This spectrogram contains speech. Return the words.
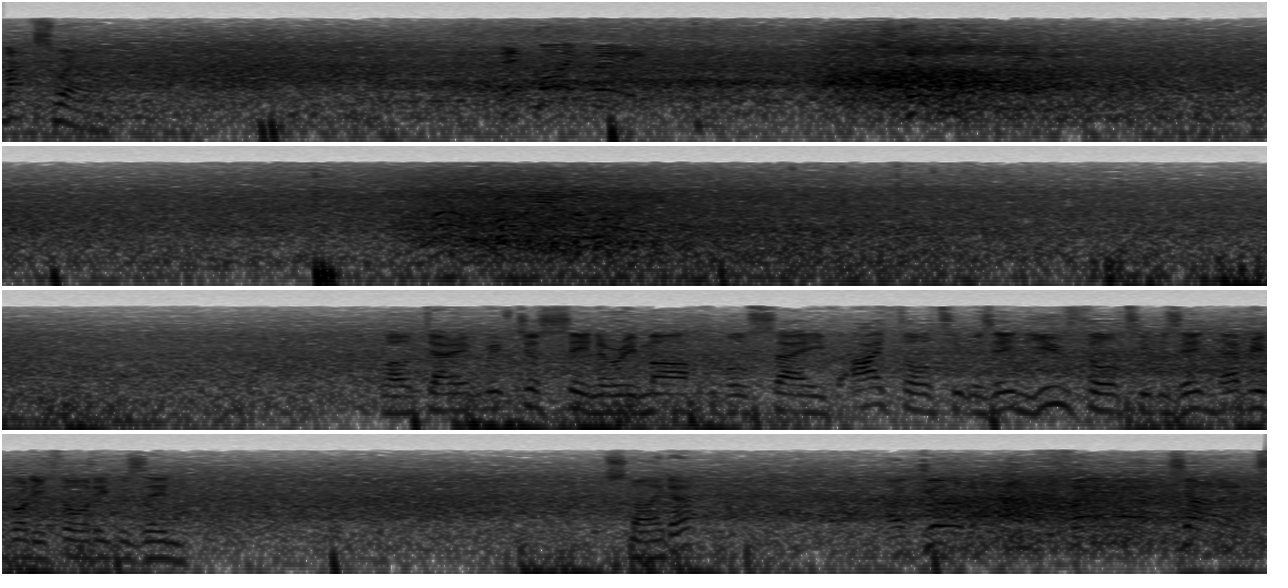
Maxwell. It might be. Still alive. Well, body in the way. Well, Derek, we've just seen a remarkable save. I thought it was in, you thought it was in, everybody thought it was in. Snyder. A good and fair challenge.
